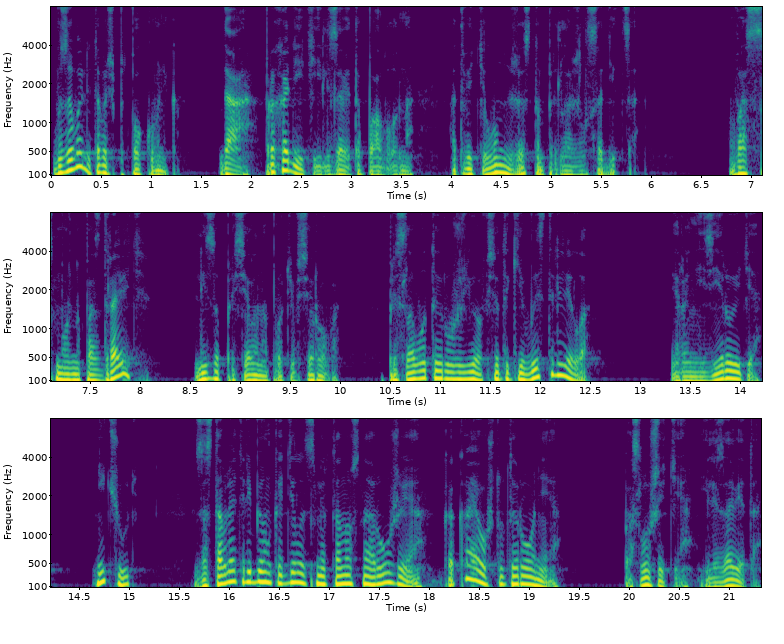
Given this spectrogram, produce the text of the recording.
Вызывали, товарищ подполковник?» «Да, проходите, Елизавета Павловна», — ответил он и жестом предложил садиться. «Вас можно поздравить?» Лиза присела напротив Серова. «Пресловутое ружье все-таки выстрелило?» Иронизируете? Ничуть. Заставлять ребенка делать смертоносное оружие? Какая уж тут ирония. Послушайте, Елизавета.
